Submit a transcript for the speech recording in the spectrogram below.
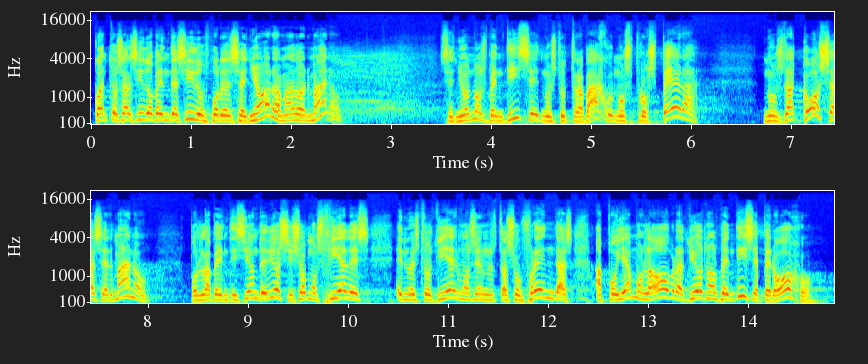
¿Cuántos han sido bendecidos por el Señor, amado hermano? Señor nos bendice, nuestro trabajo nos prospera, nos da cosas, hermano, por la bendición de Dios. Si somos fieles en nuestros diezmos, en nuestras ofrendas, apoyamos la obra, Dios nos bendice. Pero ojo,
